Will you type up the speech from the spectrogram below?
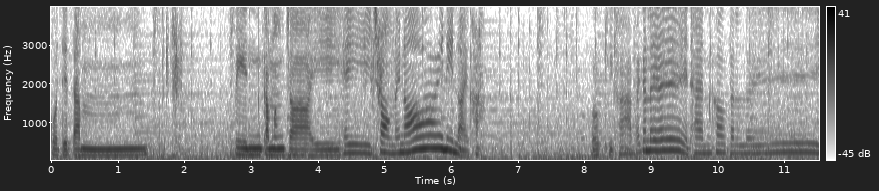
กดติดตาม เป็นกำลังใจให้ช่องน้อยๆนี่หน่อยค่ะ โอเคค่ะ ไปกันเลย ทานเข้ากันเลย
